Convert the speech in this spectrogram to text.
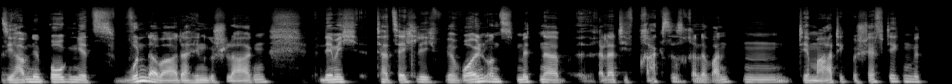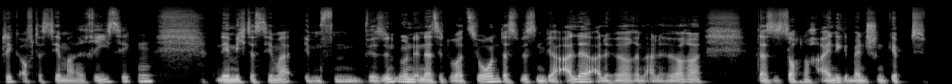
Sie haben den Bogen jetzt wunderbar dahingeschlagen, nämlich tatsächlich, wir wollen uns mit einer relativ praxisrelevanten Thematik beschäftigen mit Blick auf das Thema Risiken, nämlich das Thema Impfen. Wir sind nun in der Situation, das wissen wir alle, alle Hörerinnen, alle Hörer, dass es doch noch einige Menschen gibt,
